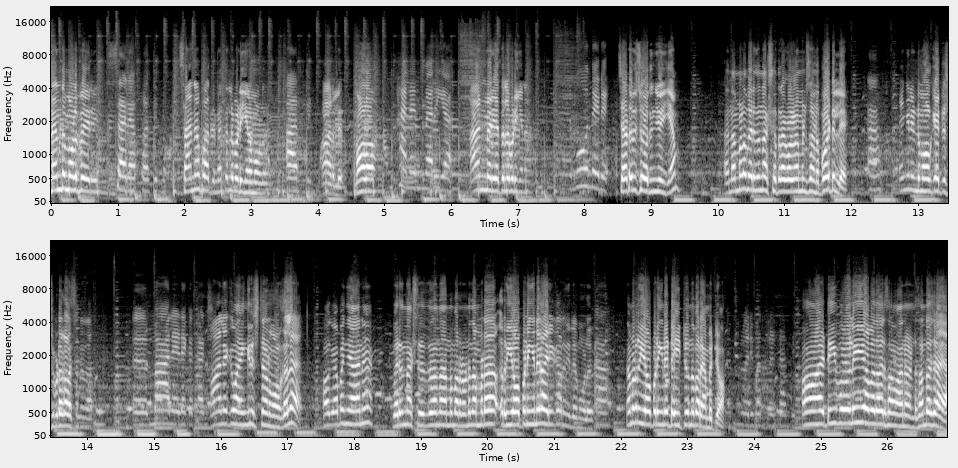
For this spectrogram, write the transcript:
സന്തോഷായ എന്താ മോൾ പേര്? സന ഫാത്തിമ. എത്ര പഠിക്കണം മോൾ? ആർലി ആറിൽ. മോളോ? ആൻമരി എത്ര പഠിക്കണം? ചേട്ടാ ഒരു ചോദ്യം ചോദിക്കാം. നമ്മൾ വരുന്ന നക്ഷത്ര ഗവൺമെന്റ്സ് ആണ്. പോയിട്ടില്ലേ? എങ്ങനെയുണ്ട് മോൾക്ക് ഏറ്റവും ഇഷ്ടപ്പെട്ട കളക്ഷൻ ഏതാ മാലയുടെ ഒക്കെ കാണിച്ചു മാലയൊക്കെ ഭയങ്കര ഇഷ്ടമാണ് മോൾക്ക് അല്ലേ? ഓക്കെ അപ്പൊ ഞാൻ വരുന്ന നക്ഷത്രം എന്നാണ് പറഞ്ഞുകൊണ്ട് നമ്മുടെ റീ ഓപ്പണിങ്ങിന്റെ കാര്യമൊക്കെ അറിഞ്ഞില്ലേ മോൾ? നമ്മുടെ റീ ഓപ്പണിങ്ങിന്റെ ഡേറ്റ് ഒന്ന് പറയാൻ പറ്റുമോ ആ അടിപൊളി അവതാര സമ്മാനമുണ്ട്. സന്തോഷമായ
